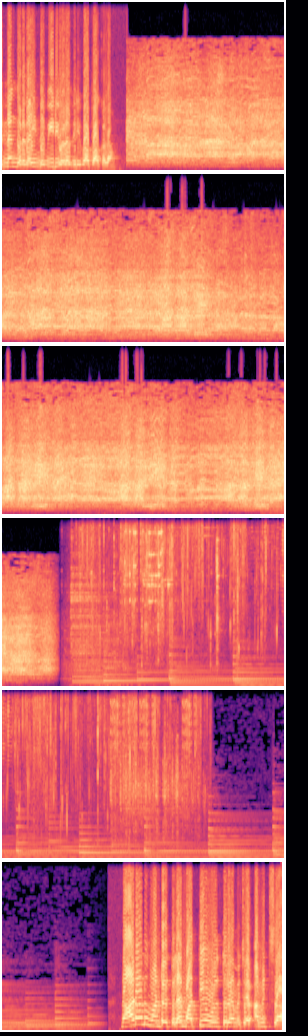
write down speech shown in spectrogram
என்னங்கிறத இந்த வீடியோல விரிவா பார்க்கலாம். நாடாளுமன்றத்துல மத்திய உள்துறை அமைச்சர் அமித்ஷா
